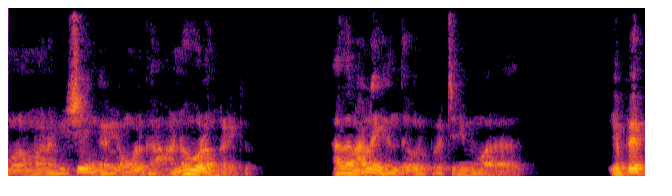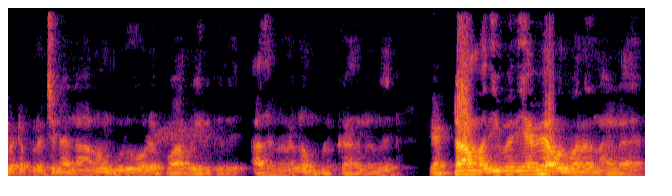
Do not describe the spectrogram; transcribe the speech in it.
மூலமான விஷயங்கள்ல உங்களுக்கு அனுகூலம் கிடைக்கும். அதனால் எந்த ஒரு பிரச்சனையும் வராது. எப்பேற்பட்ட பிரச்சனைனாலும் குருவோட பார்வை இருக்குது. அதனால உங்களுக்கு அதுலேருந்து எட்டாம் அதிபதியாகவே அவர் வர்றதுனால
